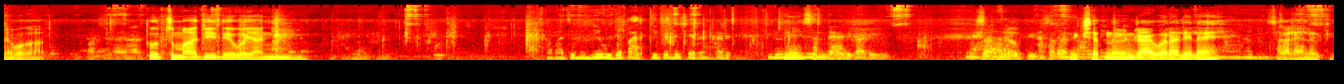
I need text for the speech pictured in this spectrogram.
हे बघा. तूच माझी देवयानी. उद्या संध्याकाळी गाडी रिक्षात नवीन ड्रायव्हर आलेला आहे. सगळ्याला आलं होती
